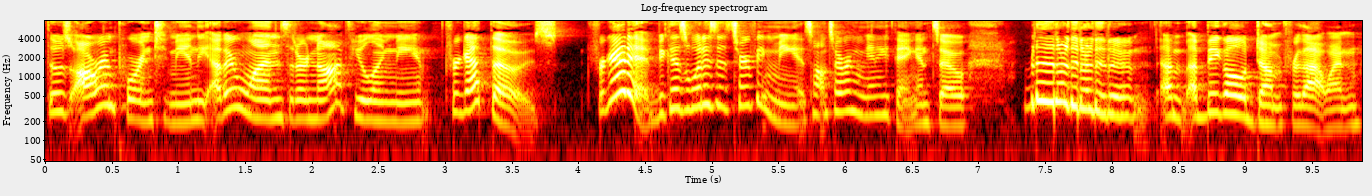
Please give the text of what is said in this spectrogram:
those are important to me. And the other ones that are not fueling me, forget those. Forget it because what is it serving me? It's not serving me anything. And so, a big old dump for that one.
